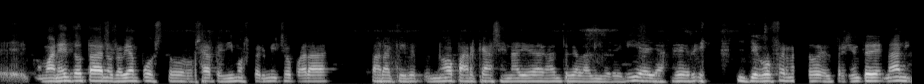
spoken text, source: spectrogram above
Eh, como anécdota, nos habían puesto, o sea, pedimos permiso para, para que no aparcase nadie delante de la librería y hacer. Y llegó Fernando, el presidente de Nani,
